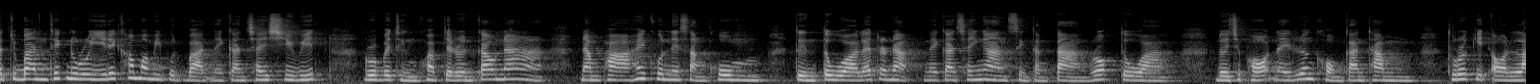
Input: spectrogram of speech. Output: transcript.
ปัจจุบันเทคโนโลยีได้เข้ามามีบทบาทในการใช้ชีวิต รวมไปถึงความเจริญก้าวหน้านำพาให้คนในสังคม ตื่นตัวและตระหนักในการใช้งานสิ่งต่างๆ รอบตัว โดยเฉพาะในเรื่องของการทำธุรกิจออนไล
